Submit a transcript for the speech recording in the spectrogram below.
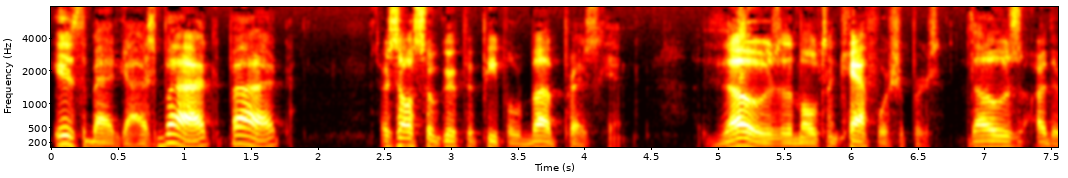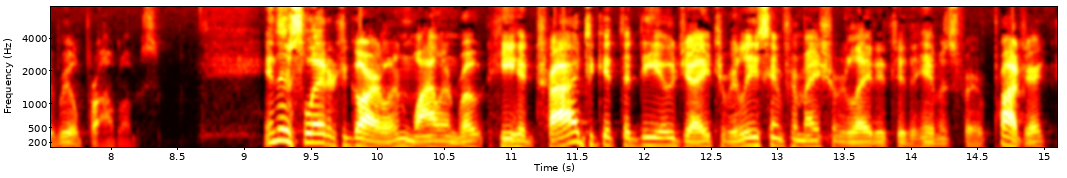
is the bad guys, but but there's also a group of people above president those are the molten calf worshippers. Those are the real problems. In this letter to Garland, Wyden wrote he had tried to get the DOJ to release information related to the Hemisphere Project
